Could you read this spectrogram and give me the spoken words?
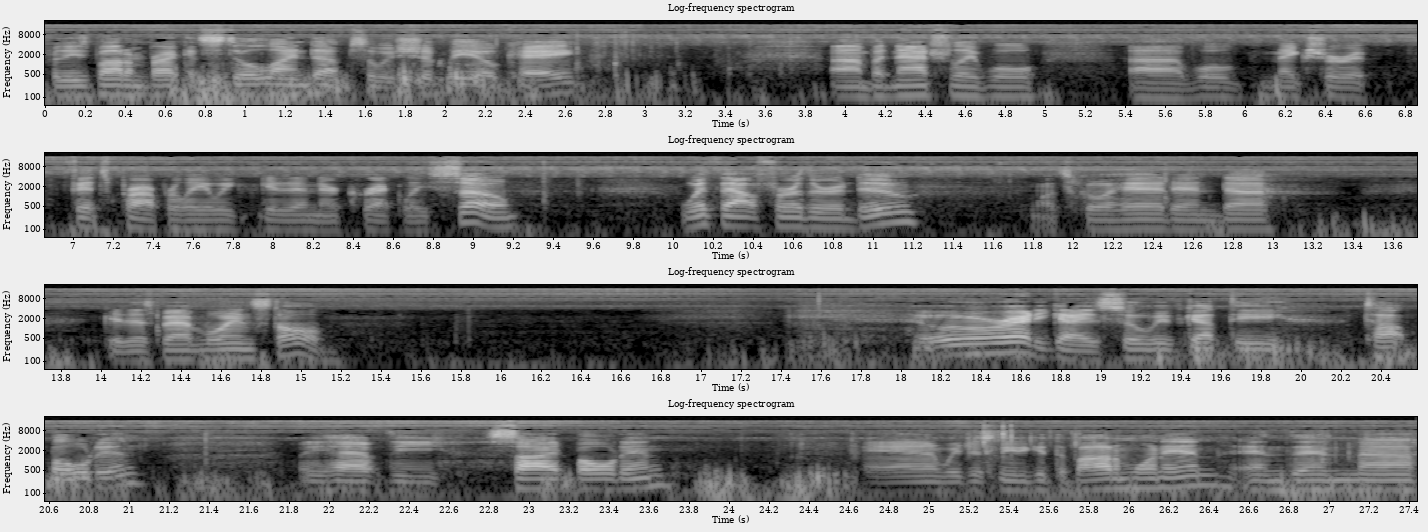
for these bottom brackets still lined up, so we should be okay. Uh, but naturally, we'll uh, we'll make sure it fits properly we can get it in there correctly. So, without further ado, let's go ahead and uh, get this bad boy installed. Alrighty guys, so we've got the top bolt in. We have the side bolt in and we just need to get the bottom one in and then uh,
